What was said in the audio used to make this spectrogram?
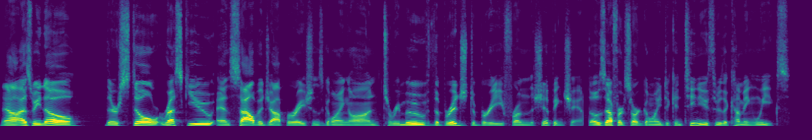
Now, as we know, there's still rescue and salvage operations going on to remove the bridge debris from the shipping channel. Those efforts are going to continue through the coming weeks.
